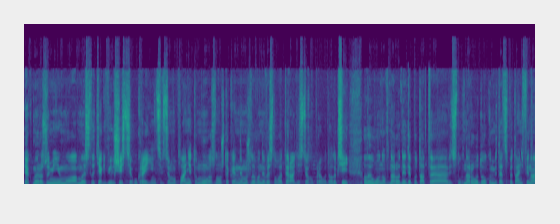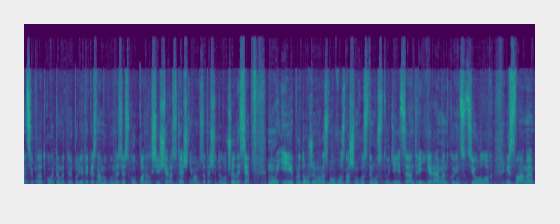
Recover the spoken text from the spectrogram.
як ми розуміємо, мислить як більшість українців в цьому плані. Тому знову ж таки неможливо не висловити радість з цього приводу. Олексій Леонов, народний депутат е, від слуг народу, комітет з питань фінансів, податкової та митної політики. З нами був на зв'язку. Пане Олексію, ще раз вдячні вам за те, що долучилися. Ну і продовжуємо розмову з нашим гостем у студії. Це Андрій Єременко. Він соціолог. І з вами,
